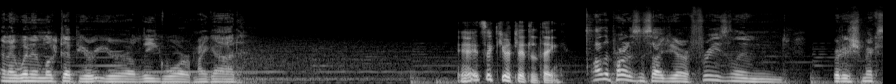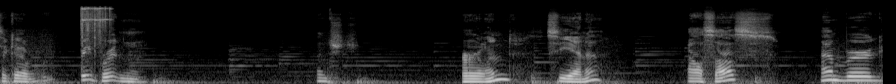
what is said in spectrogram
And I went and looked up your your uh, League War. My God, Yeah, it's a cute little thing. On the partisan side, you are Friesland, British Mexico, Great Britain, Ireland, Siena, Alsace, Hamburg,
